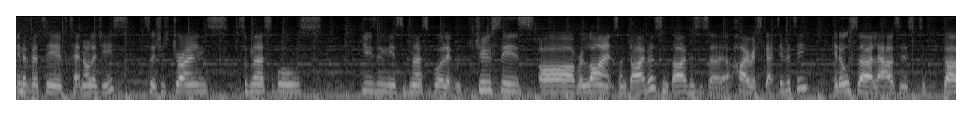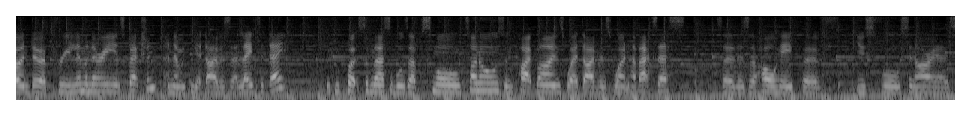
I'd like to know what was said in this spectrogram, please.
innovative technologies such as drones, submersibles, Using the submersible, it reduces our reliance on divers, and divers is a high-risk activity. It also allows us to go and do a preliminary inspection, and then we can get divers at a later date. We can put submersibles up small tunnels and pipelines where divers won't have access. So there's a whole heap of useful scenarios.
